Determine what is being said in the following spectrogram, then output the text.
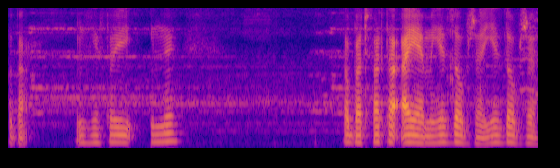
Dobra, niech nie stoi inny. Dobra, czwarta AM, jest dobrze, jest dobrze.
